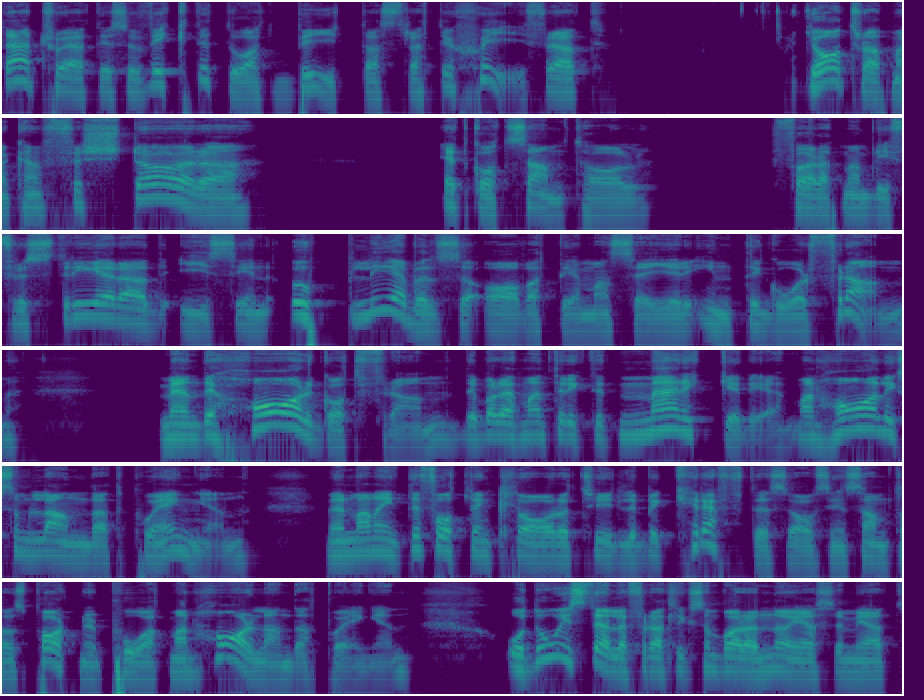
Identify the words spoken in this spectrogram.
där tror jag att det är så viktigt då att byta strategi. För att jag tror att man kan förstöra ett gott samtal för att man blir frustrerad i sin upplevelse av att det man säger inte går fram. Men det har gått fram, det är bara att man inte riktigt märker det. Man har liksom landat poängen, men man har inte fått en klar och tydlig bekräftelse av sin samtalspartner på att man har landat poängen. Och då istället för att liksom bara nöja sig med att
